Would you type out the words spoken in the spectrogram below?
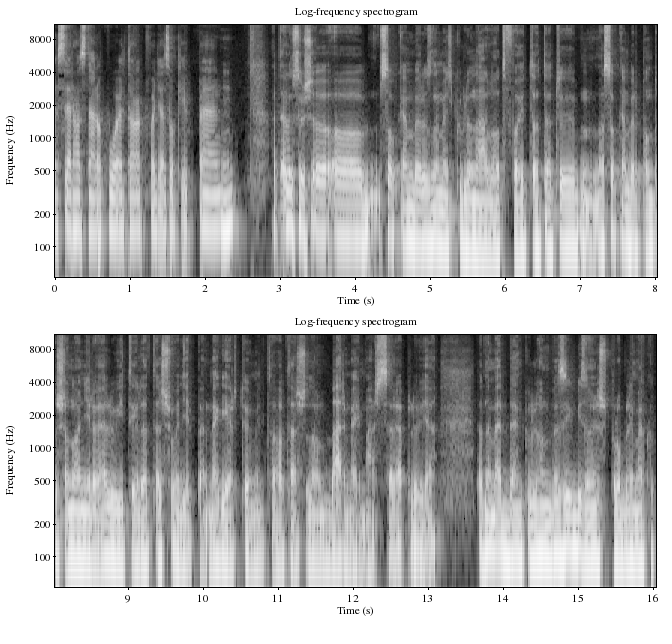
szerhasználók voltak, vagy azok éppen? Hmm. Hát először is a, a szakember az nem egy külön állatfajta, tehát a szakember pontosan annyira előítéletes, vagy éppen megértő, mint a társadalom bármely más szereplője. Tehát nem ebben különbözik, bizonyos problémákat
